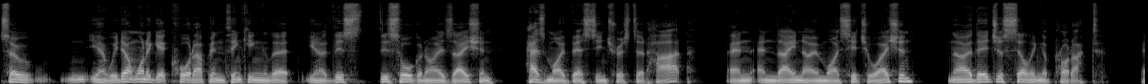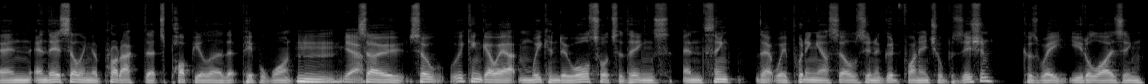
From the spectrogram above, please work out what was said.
So you know we don't want to get caught up in thinking that you know this this organization has my best interest at heart and and they know my situation. No, they're just selling a product and and they're selling a product that's popular that people want. Mm, yeah. So so we can go out and we can do all sorts of things and think that we're putting ourselves in a good financial position because we're utilizing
